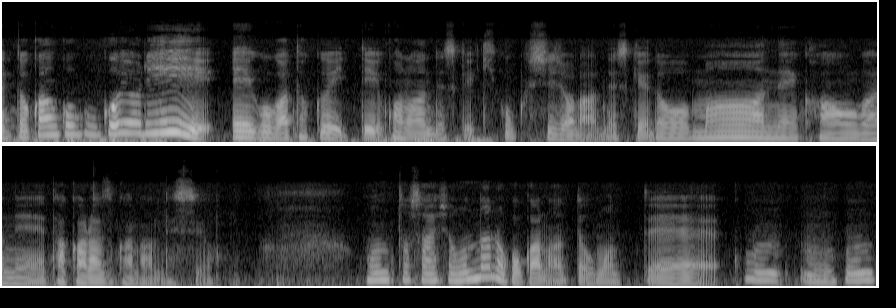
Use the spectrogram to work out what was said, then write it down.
ーと、韓国語より英語が得意っていう子なんですけど帰国子女なんですけどまあね顔がね宝塚なんですよ。ほんと最初女の子かなって思ってこんもう本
